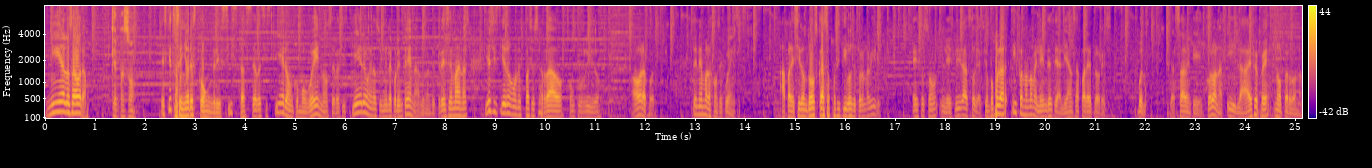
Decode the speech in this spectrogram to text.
Míralos ahora. ¿Qué pasó? Es que estos señores congresistas se resistieron como buenos, se resistieron en asumir la cuarentena durante tres semanas y asistieron a un espacio cerrado, concurrido. Ahora pues, tenemos las consecuencias. Aparecieron dos casos positivos de coronavirus. Estos son Leslie Lazo de Acción Popular y Fernando Meléndez de Alianza para el Progreso. Bueno, ya saben que Coronas y la AFP no perdonan.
